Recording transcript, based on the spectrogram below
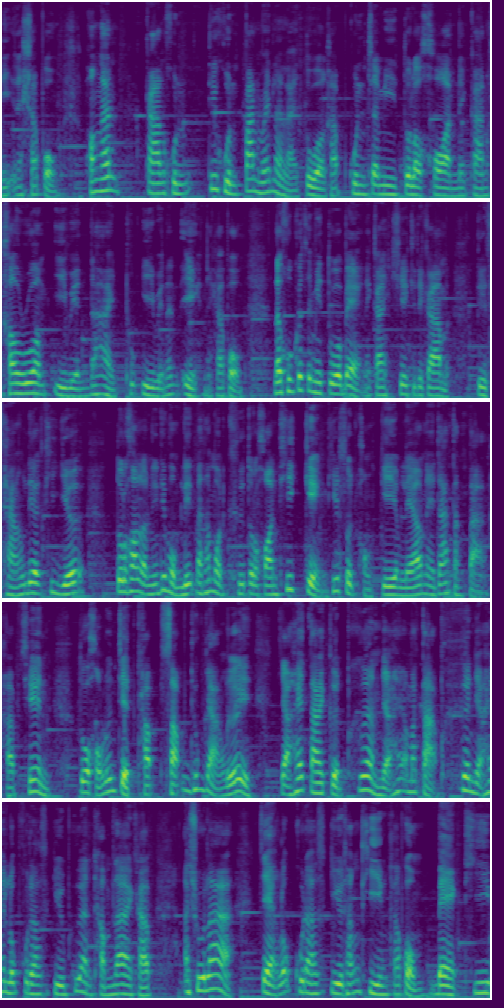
นี้นะครับผมเพราะงั้น การคุณที่คุณปั้นไว้หลาย ๆ ตัวครับ คุณจะมีตัวละครในการเข้าร่วมอีเวนต์ได้ทุกอีเวนต์นั่นเองนะครับผม แล้วคุณก็จะมีตัวแบกในการเคลียร์กิจกรรม หรือทางเลือกที่เยอะ ตัวละครเหล่านี้ที่ผมลิสต์มาทั้งหมดคือตัวละครที่เก่งที่สุดของเกมแล้วในด้านต่าง ๆ ครับ เช่น ตัวของรุ่น 7 ครับ ซับทุกอย่างเลย อยากให้ตายเกิดเพื่อน อยากให้อมตะเพื่อน อยากให้ลบคูดาวสกิลเพื่อนทำได้ครับอาชูล่าแจกลบคูดาวสกิลทั้งทีมครับผม แบกทีม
